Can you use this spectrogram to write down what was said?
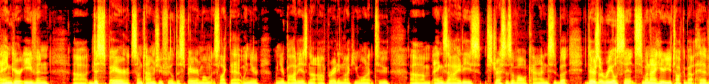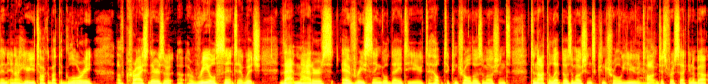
anger, even uh, despair. Sometimes you feel despair in moments like that when your when your body is not operating like you want it to. Um, anxieties, stresses of all kinds. But there's a real sense when I hear you talk about heaven and I hear you talk about the glory of Christ, there's a, a real sense at which that matters every single day to you to help to control those emotions, to not to let those emotions control you. Yeah. Talk just for a second about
